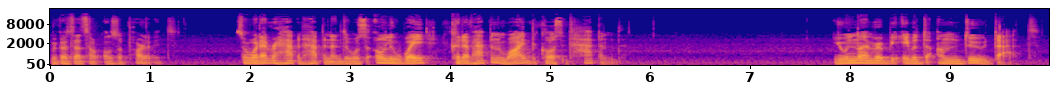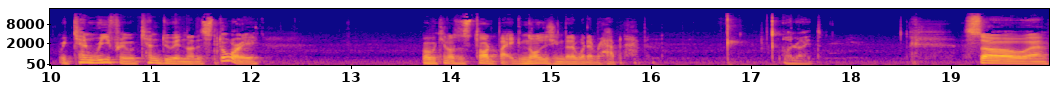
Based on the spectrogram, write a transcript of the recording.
Because that's also part of it. So whatever happened happened, and there was the only way it could have happened. Why? Because it happened. You will never be able to undo that. We can reframe. We can do another story, but we can also start by acknowledging that whatever happened happened. All right. So uh,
